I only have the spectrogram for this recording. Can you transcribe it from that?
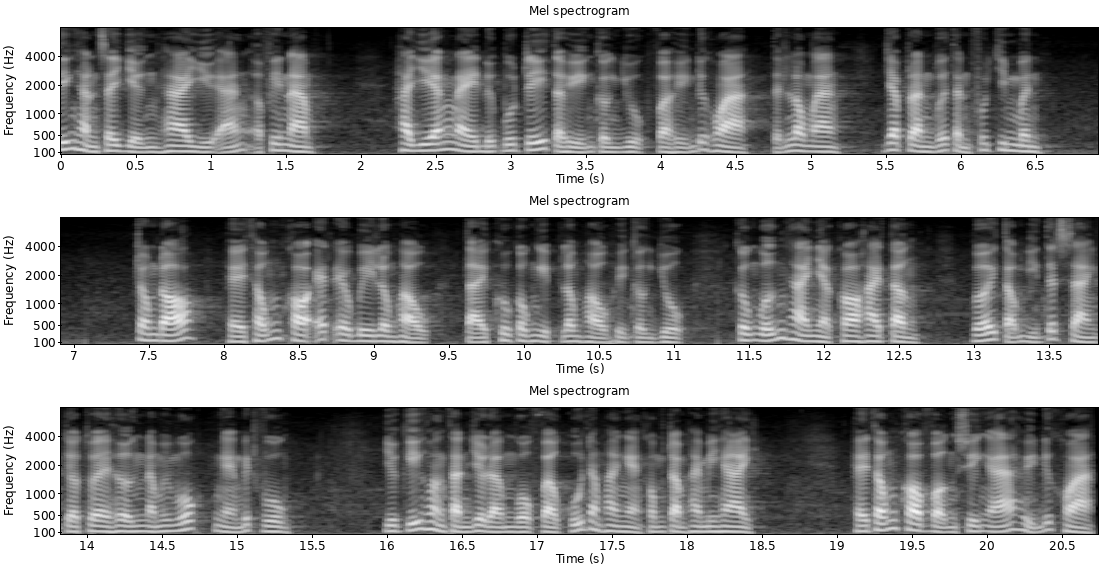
tiến hành xây dựng hai dự án ở phía Nam. Hai dự án này được bố trí tại huyện Cần Duộc và huyện Đức Hòa, tỉnh Long An, giáp ranh với thành phố Hồ Chí Minh. Trong đó, hệ thống kho SLB Long Hậu tại khu công nghiệp Long Hậu, huyện Cần Duộc cung ứng hai nhà kho 2 tầng với tổng diện tích sàn cho thuê hơn 51.000 m2. Dự kiến hoàn thành giai đoạn 1 vào cuối năm 2022. Hệ thống kho vận xuyên Á huyện Đức Hòa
